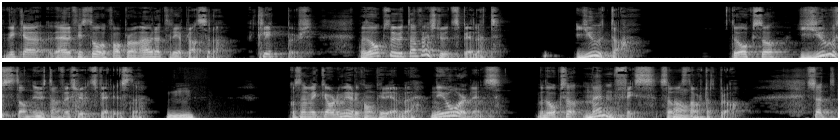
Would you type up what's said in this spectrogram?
Vilka... Eller finns då kvar på de övriga tre platserna? Clippers. Men du är också utanför slutspelet. Utah. Du är också Houston utanför slutspel just nu. Mm. Och sen vilka har du mer att konkurrera med? New Orleans. Men det är också Memphis som har Ja. startat bra. Så att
